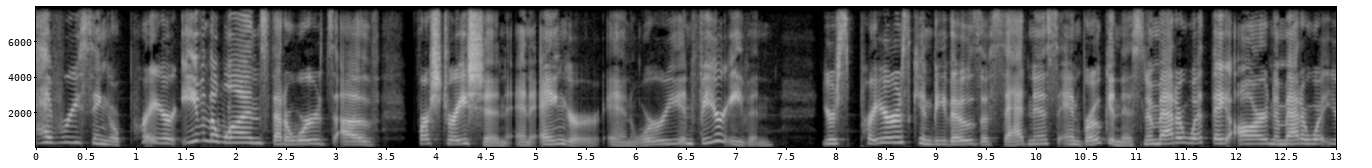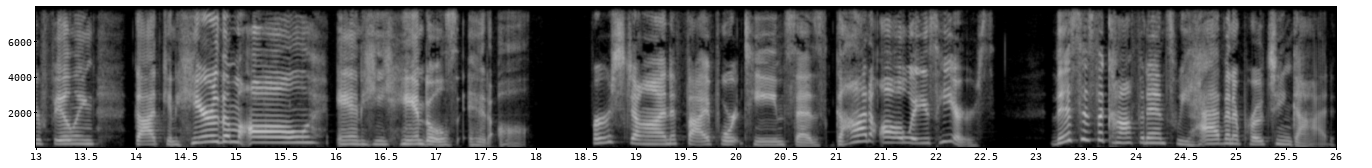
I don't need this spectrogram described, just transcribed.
every single prayer, even the ones that are words of frustration and anger and worry and fear, even. Your prayers can be those of sadness and brokenness. No matter what they are, no matter what you're feeling, God can hear them all and he handles it all. 1 John 5:14 says, God always hears. This is the confidence we have in approaching God,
